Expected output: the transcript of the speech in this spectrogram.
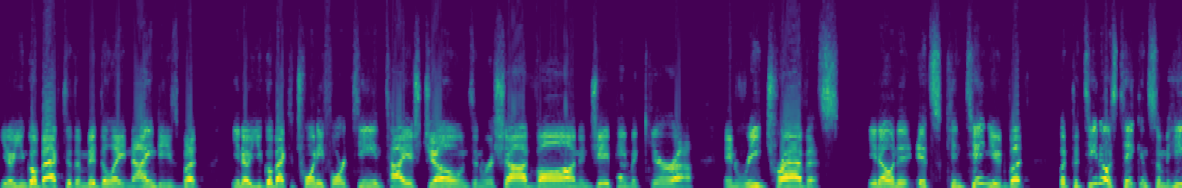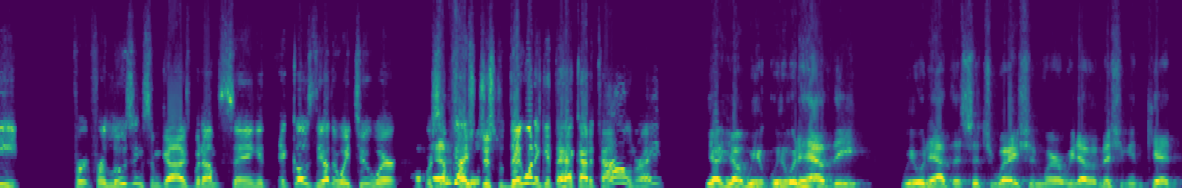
you know you can go back to the mid to late '90s, but you know you go back to 2014, Tyus Jones and Rashad Vaughn and J.P. Macura and Reid Travis, you know, and it, it's continued, but but Pitino has taken some heat for for losing some guys, but I'm saying it, it goes the other way too, where oh, where some Absolutely. guys just they want to get the heck out of town, right? Yeah, you know, we we would have the we would have the situation where we'd have a Michigan kid,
